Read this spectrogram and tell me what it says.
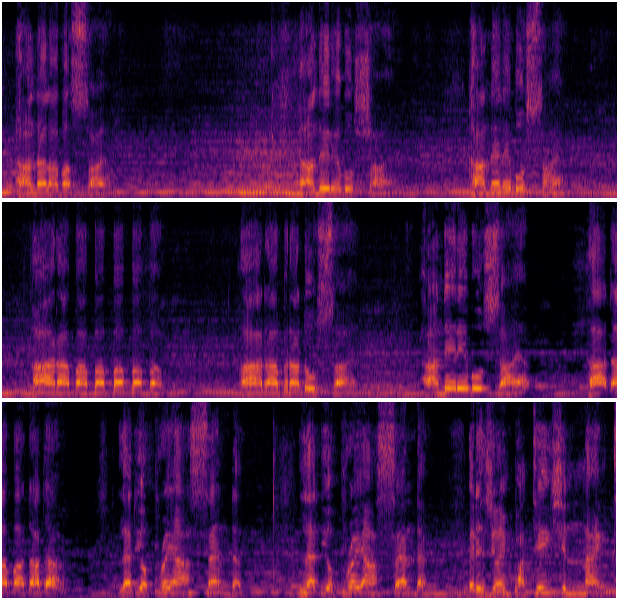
Kandalabasaya, Kandiribosaya, Kandiribosaya, Arabababa, Arabradosaya, Kandiribosaya, Kadabadada. Let your prayer ascend. Let your prayer ascend. It is your impartation night.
